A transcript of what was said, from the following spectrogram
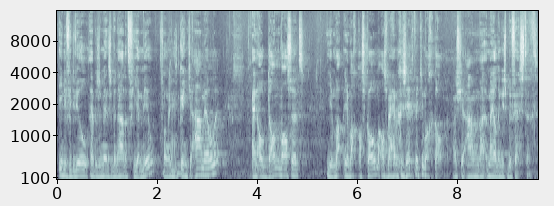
individueel hebben ze mensen benaderd via mail. Van je kunt je aanmelden. En ook dan was het, je mag, je mag pas komen als wij hebben gezegd dat je mag komen. Als je aanmelding is bevestigd.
